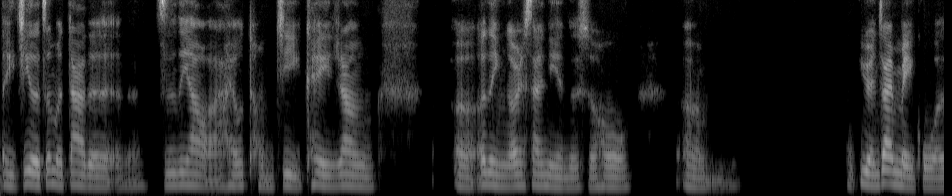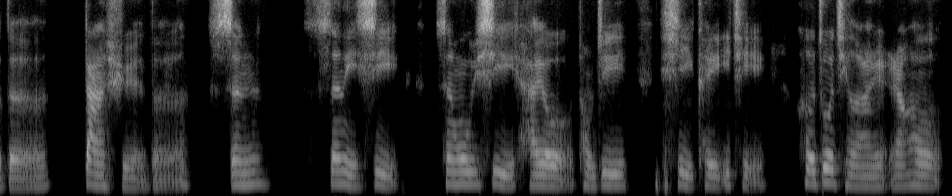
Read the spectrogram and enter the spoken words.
累积了这么大的资料啊，还有统计，可以让呃，二零二三年的时候，嗯，远在美国的大学的生生理系、生物系还有统计系可以一起合作起来，然后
